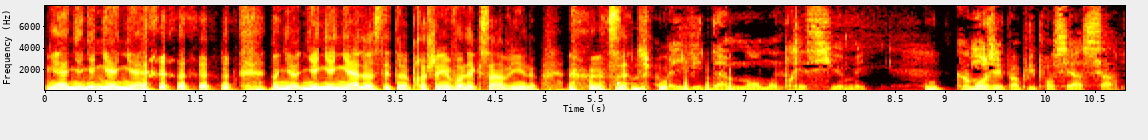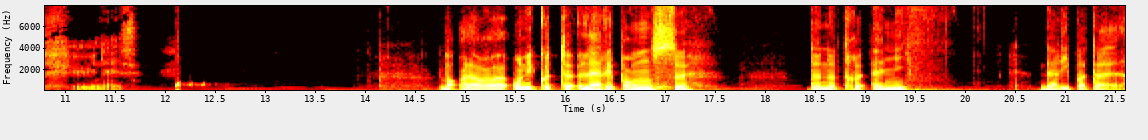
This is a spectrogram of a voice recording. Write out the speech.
Gna, gna, gna, gna, gna. non, gna, gna, gna, gna, là, c'est un prochain volet qui s'en vient, là. Sergio. Bah, évidemment, mon précieux, mais comment j'ai pas pu penser à ça, punaise. Bon, alors, euh, on écoute la réponse de notre ami d'Harry Potter.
